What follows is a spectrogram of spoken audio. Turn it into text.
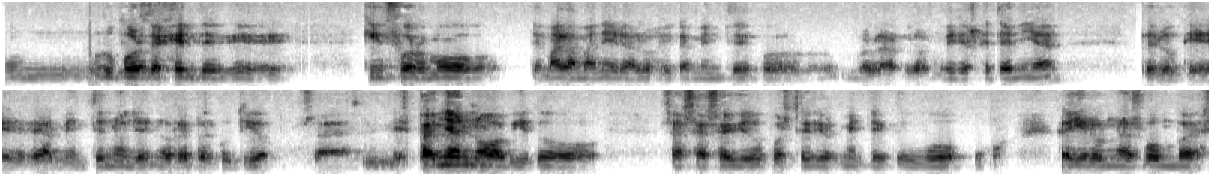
un, grupos de gente que, informó de mala manera, lógicamente, por, los medios que tenían, pero que realmente no, no repercutió. O sea, en España no ha habido, o sea, se ha sabido posteriormente que hubo, cayeron unas bombas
